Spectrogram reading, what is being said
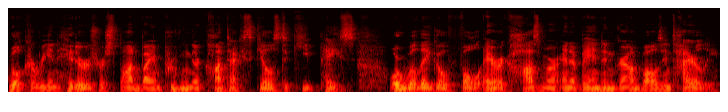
Will Korean hitters respond by improving their contact skills to keep pace, or will they go full Eric Hosmer and abandon ground balls entirely?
